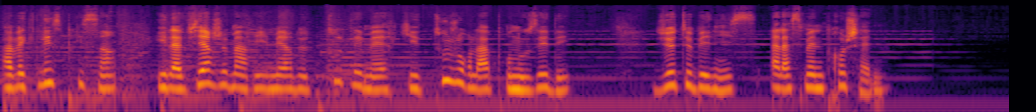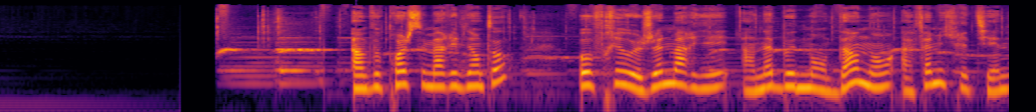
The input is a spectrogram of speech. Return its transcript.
avec l'Esprit Saint et la Vierge Marie, mère de toutes les mères, qui est toujours là pour nous aider. Dieu te bénisse, à la semaine prochaine. Un de vos proches se marie bientôt? Offrez aux jeunes mariés un abonnement d'un an à Famille Chrétienne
